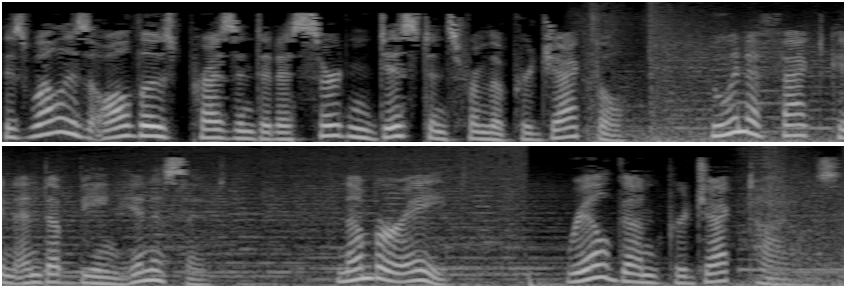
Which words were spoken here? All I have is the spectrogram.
as well as all those present at a certain distance from the projectile, who in effect can end up being innocent. Number 8. Railgun projectiles.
